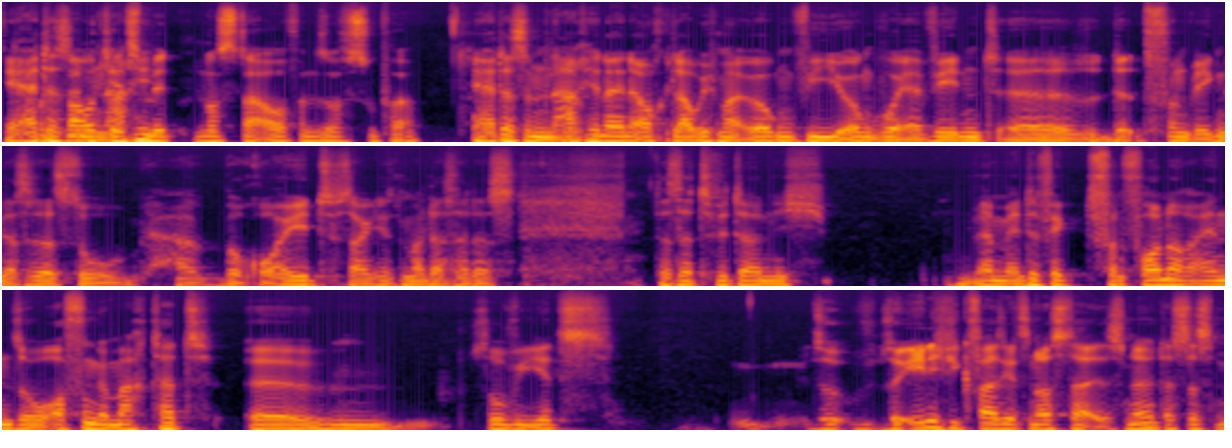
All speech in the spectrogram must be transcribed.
Er hat das im baut jetzt mit Noster auf und so super. Er hat das im Nachhinein auch, glaube ich, mal irgendwie irgendwo erwähnt, äh, von wegen, dass er das so ja, bereut, sage ich jetzt mal, dass er das, dass er Twitter nicht im Endeffekt von vornherein so offen gemacht hat, ähm, so wie jetzt, so, so ähnlich wie quasi jetzt Nostra ist, ne? Dass das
